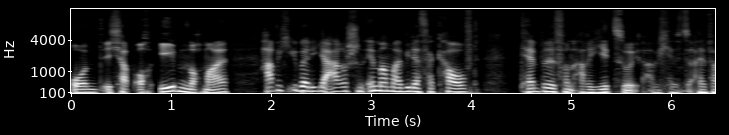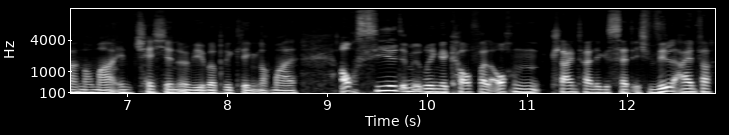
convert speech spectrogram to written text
und ich habe auch eben nochmal, habe ich über die Jahre schon immer mal wieder verkauft, Tempel von Ariezu habe ich jetzt einfach nochmal in Tschechien irgendwie über Bricklink nochmal auch Sealed im Übrigen gekauft, weil auch ein kleinteiliges Set. Ich will einfach,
